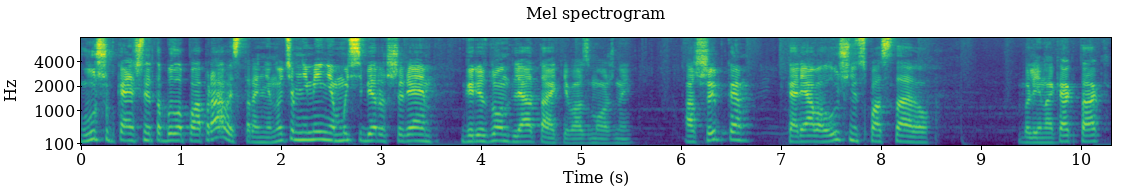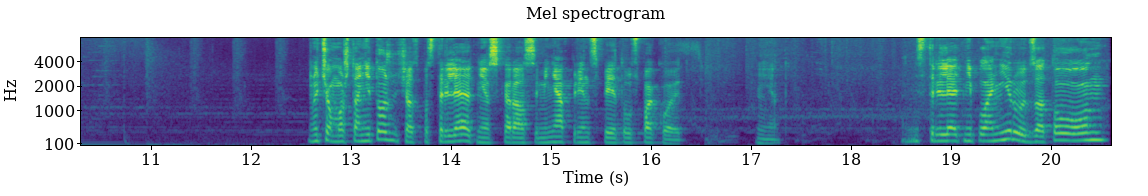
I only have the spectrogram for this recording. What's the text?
Лучше бы, конечно, это было по правой стороне, но тем не менее мы себе расширяем горизонт для атаки возможный. Ошибка. Коряво лучниц поставил. Блин, а как так? Ну что, может они тоже сейчас постреляют несколько раз, и меня, в принципе, это успокоит. Нет. Они стрелять не планируют, зато он...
